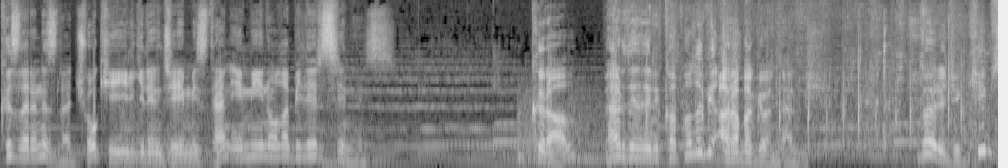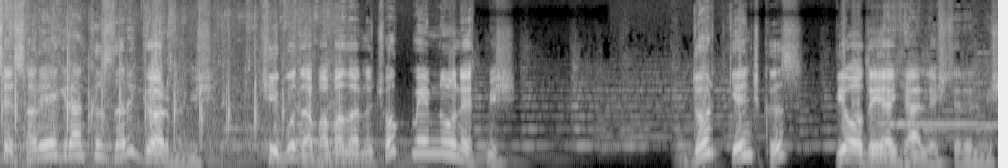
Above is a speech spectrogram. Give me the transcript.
Kızlarınızla çok iyi ilgileneceğimizden emin olabilirsiniz. Kral perdeleri kapalı bir araba göndermiş. Böylece kimse saraya giren kızları görmemiş. Ki bu da babalarını çok memnun etmiş. Dört genç kız bir odaya yerleştirilmiş.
